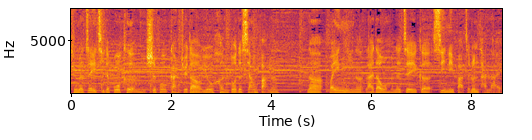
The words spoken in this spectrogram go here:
听了这一期的播客，你是否感觉到有很多的想法呢？那欢迎你呢来到我们的这一个吸引力法则论坛来。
